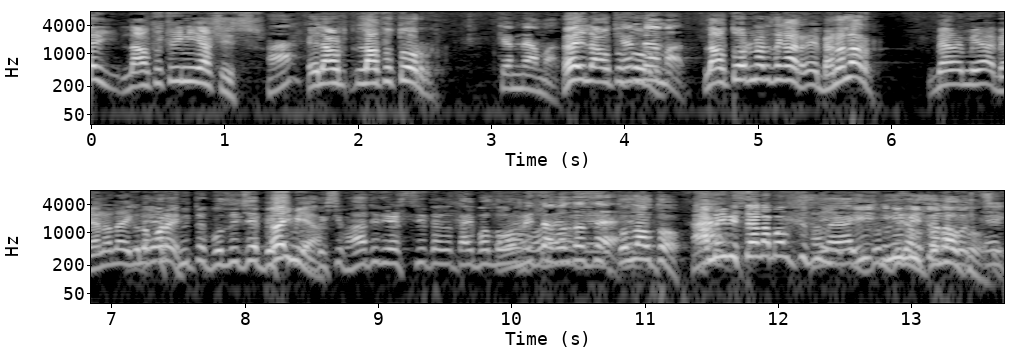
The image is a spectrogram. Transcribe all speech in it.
এই লাউ তো তুই নিয়ে আসিস। হ্যাঁ? এই লাউ লাউ তো তোর। কেমনে আমার? এই লাউ তো তোর কেমনে আমার? লাউ তোর না জায়গার এই ভ্যানালার ভ্যানা- এগুলো করে। তুই তো বললি যে বেশি মিয়া। বেশি ভাড়া দিয়ে আসছি তাই- তাই বলতো ও মিথ্যা বলতেছে। তোলাও তো। আমি বলতেছি। ইনি এই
